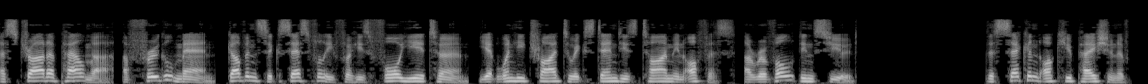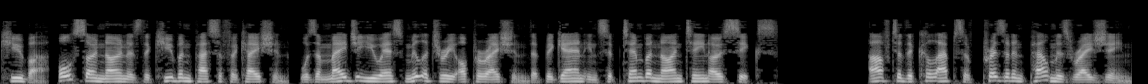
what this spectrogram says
Estrada Palma, a frugal man, governed successfully for his four-year term, yet when he tried to extend his time in office, a revolt ensued. The Second Occupation of Cuba, also known as the Cuban Pacification, was a major U.S. military operation that began in September 1906. After the collapse of President Palma's regime,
